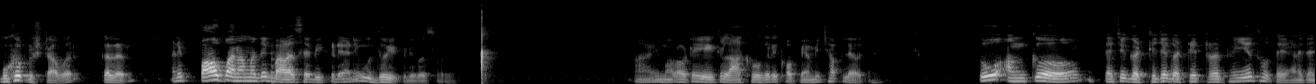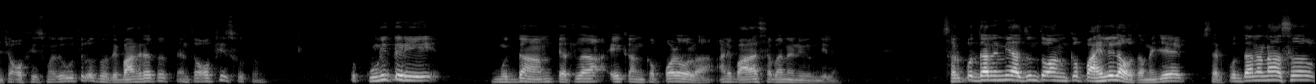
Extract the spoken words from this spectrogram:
मुखपृष्ठावर कलर आणि पाव पानामध्ये बाळासाहेब इकडे आणि उद्धव इकडे बसवले. आणि मला वाटतं एक लाख वगैरे कॉपी आम्ही छापल्या होत्या. तो अंक त्याचे गठ्ठेच्या गठ्ठे ट्रकने येत होते आणि त्यांच्या ऑफिसमध्ये उतरत होते. बांद्र्यातच त्यांचं ऑफिस होतं. तर कुणीतरी मुद्दाम त्यातला एक अंक पळवला आणि बाळासाहेबांना नेऊन दिला. सरपोतदारांनी अजून तो अंक पाहिलेला होता. म्हणजे सरपोतदारांना असं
